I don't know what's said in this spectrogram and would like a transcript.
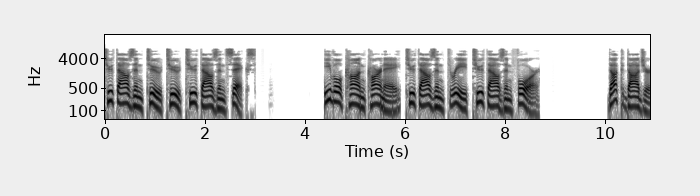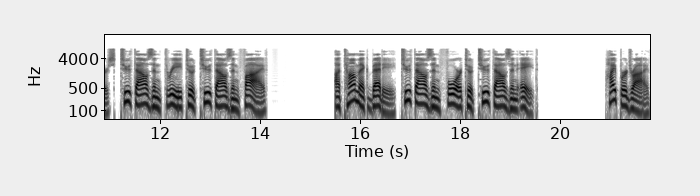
2002-2006 Evil Con Carne 2003-2004 Duck Dodgers 2003 to 2005 Atomic Betty 2004 to 2008 Hyperdrive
